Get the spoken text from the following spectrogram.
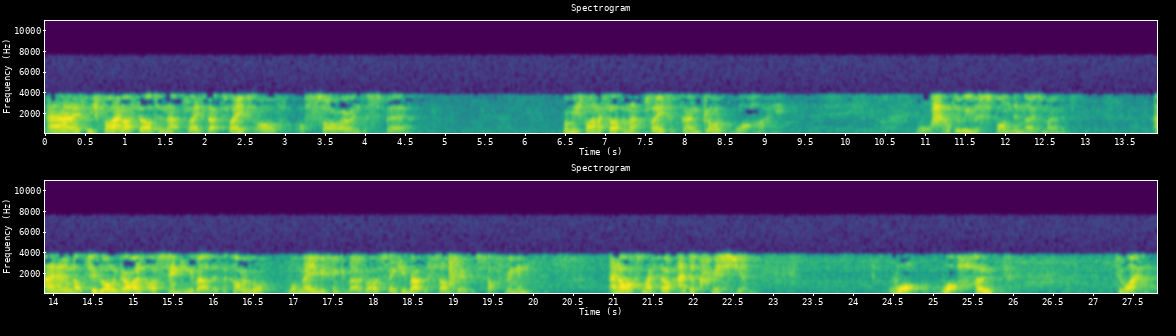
And if we find ourselves in that place, that place of, of sorrow and despair, when we find ourselves in that place of going, God, why? How do we respond in those moments? And not too long ago, I was, I was thinking about this. I can't remember what, what made me think about it, but I was thinking about the subject of suffering and, and asked myself, as a Christian, what, what hope do I have?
